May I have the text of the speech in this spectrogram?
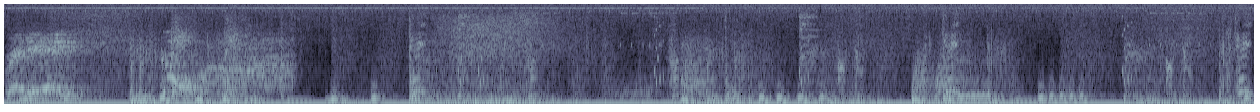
Ready? Go! Hey!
